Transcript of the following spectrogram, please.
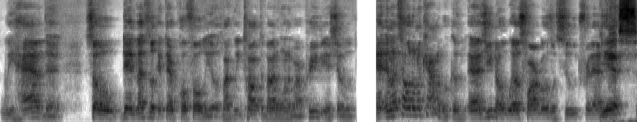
we have that. So then let's look at their portfolios. Like we talked about in one of our previous shows, and, and let's hold them accountable because, as you know, Wells Fargo was sued for that. Yes,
